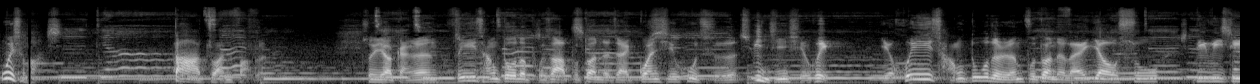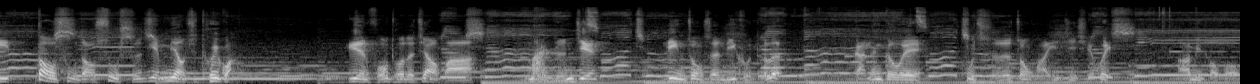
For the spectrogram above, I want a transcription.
为什么？大转法轮，所以要感恩非常多的菩萨不断的在关心护持印经协会。也非常多的人不断的来要书 DVD，到处到数十间庙去推广。愿佛陀的教法满人间，令众生离苦得乐。感恩各位护持中华印经协会，阿弥陀佛。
